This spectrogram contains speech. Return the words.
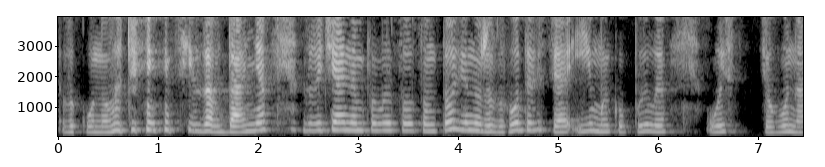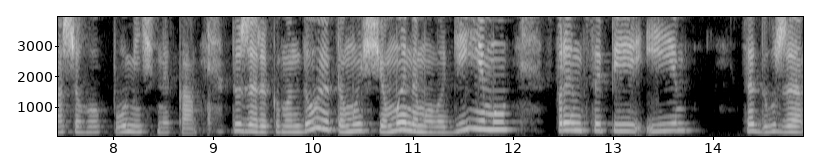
виконувати ці завдання звичайним пилососом, то він уже згодився, і ми купили ось цього нашого помічника. Дуже рекомендую, тому що ми не молодіємо, в принципі, і це дуже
